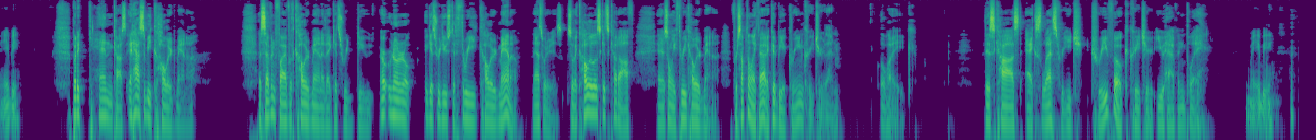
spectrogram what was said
Maybe. but it can cost. It has to be colored mana. A 7 5 with colored mana that gets reduced. Or, no, no, no. It gets reduced to 3 colored mana. That's what it is. So the colorless gets cut off, and it's only three colored mana. For something like that, it could be a green creature then. Like, this cost X less for each tree folk creature you have in play. Maybe.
